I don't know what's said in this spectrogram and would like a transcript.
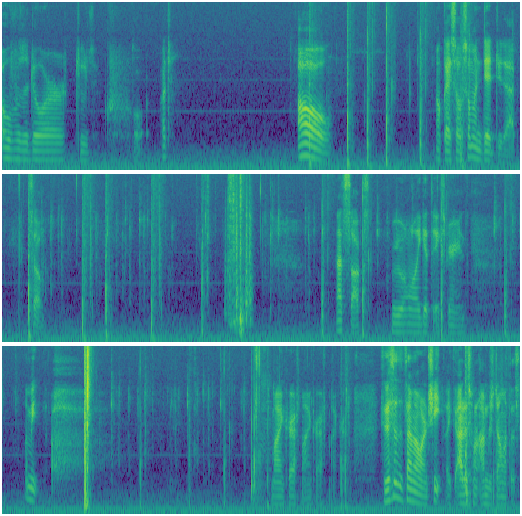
over the door to the what? Oh. Okay, so someone did do that. So. That sucks. We won't really get the experience. Let me... Minecraft, Minecraft, Minecraft. See, this is the time I want to cheat. Like, I just want... I'm just done with this.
